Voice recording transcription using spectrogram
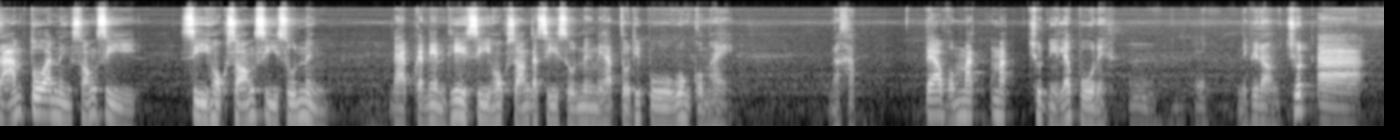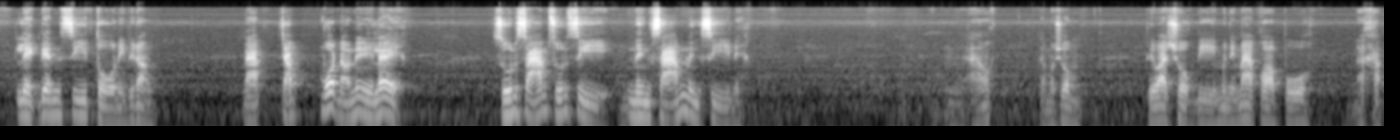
สามตัวหนึ่งสองสี่สี่หกสองสี่ศูนย์หนึ่งนะครับกระเน้นที่สี่หกสองกับสี่ศูนย์หนึ่งนี่ครับตัวที่ปูวงกลมให้นะครับ แต่เอาผมมักมักชุดนี้แล้วปูนี่อืมโอเคนี่พี่น้องชุดอ่าเหล็กเด่นซีโตวนี่พี่น้องนะครับจับโบดเอานี่นี่เลยศูนย์สามศูนย์สี่หนึ่งสามหนึ่งสี่เนี่ยอืม เอาท่านผู้ชม ถือว่าโชคดีมือนี้มาพอปูนะครับ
